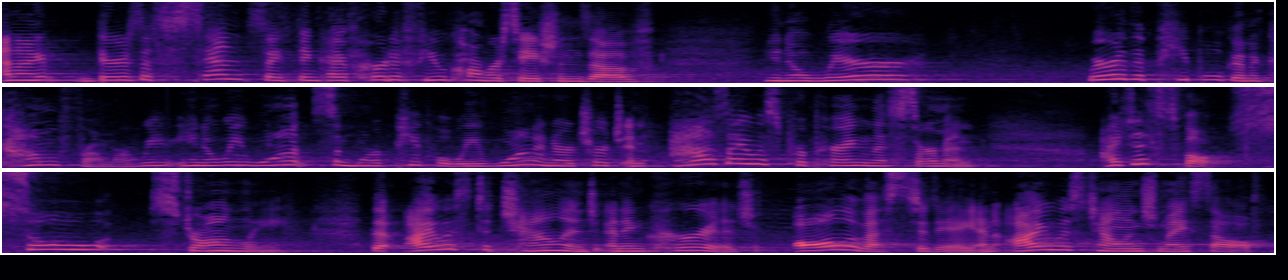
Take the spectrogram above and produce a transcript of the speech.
And I, there's a sense, I think I've heard a few conversations of, you know, where where are the people going to come from? Or we, you know, we want some more people. We want in our church. And as I was preparing this sermon, I just felt so strongly that I was to challenge and encourage all of us today, and I was challenged myself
